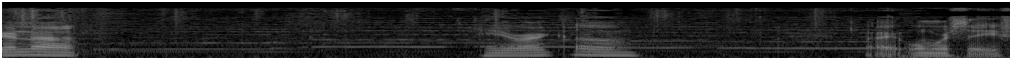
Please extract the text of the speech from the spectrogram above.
Or not. Here I come. Alright, one more save.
